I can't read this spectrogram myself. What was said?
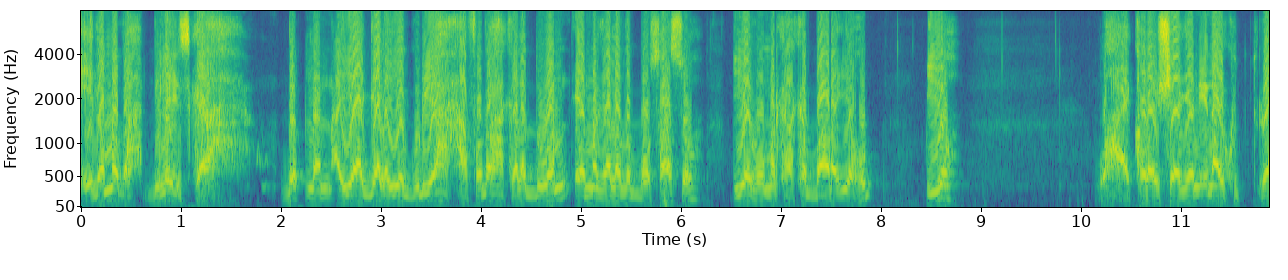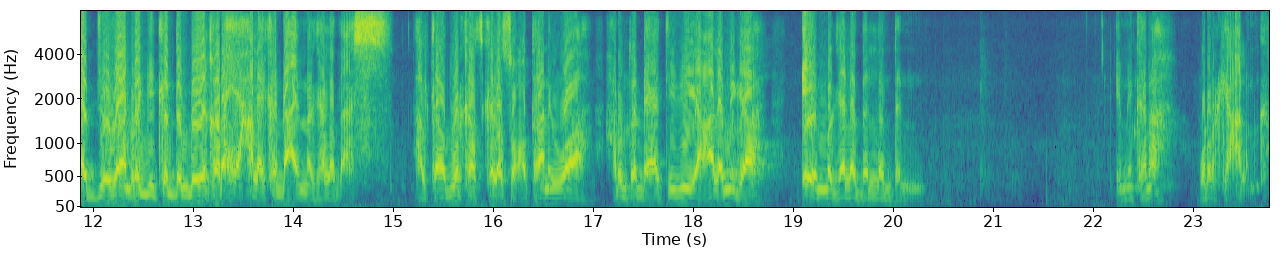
Ciidamada bilayska puntland ayaa galaya guryaha xaafadaha kala duwan ee magaalada boosaaso iyagoo markaa ka baaraya hub iyo waxa ay kaloo sheegeen inay ku raad joogaan raggii ka dambeeyey qaraxii xalay ka dhacay magaaladaas. Halka aad warkaas kala socotaani waa xarunta dhexe tv-ga caalamiga ah ee magaalada london. Iminkana wararkii caalamka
